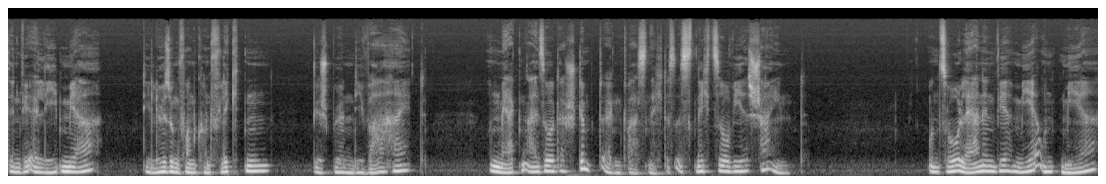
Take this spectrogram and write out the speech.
Denn wir erleben ja die Lösung von Konflikten, wir spüren die Wahrheit und merken also, da stimmt irgendwas nicht, es ist nicht so, wie es scheint. Und so lernen wir mehr und mehr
